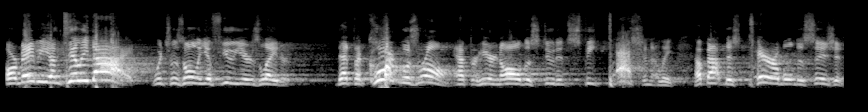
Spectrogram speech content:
or maybe until he died, which was only a few years later, that the court was wrong after hearing all the students speak passionately about this terrible decision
